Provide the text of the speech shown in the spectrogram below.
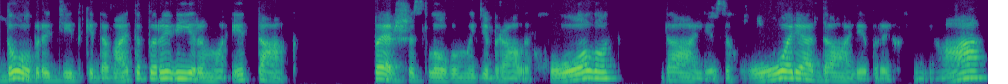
добре, дітки, давайте перевіримо. І так, перше слово ми дібрали холод, далі згоря, далі брехня,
